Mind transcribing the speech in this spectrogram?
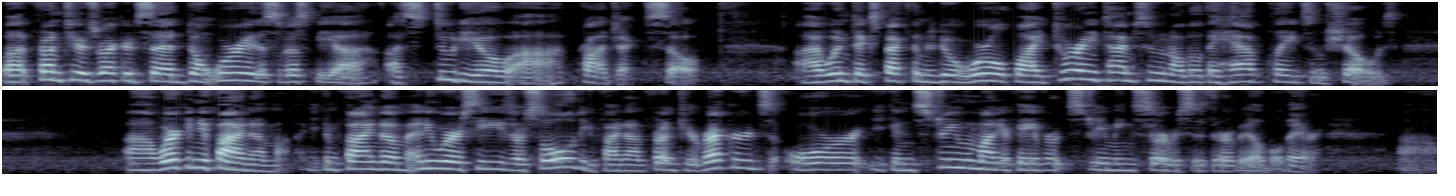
But Frontiers Records said, don't worry, this will just be a, a studio uh, project. So I wouldn't expect them to do a worldwide tour anytime soon, although they have played some shows. Uh, where can you find them? You can find them anywhere CDs are sold. You can find on Frontier Records, or you can stream them on your favorite streaming services. They're available there. Um,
